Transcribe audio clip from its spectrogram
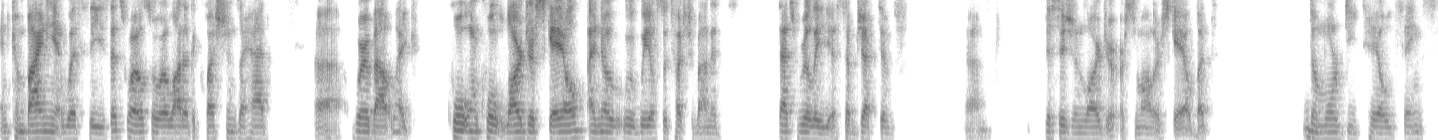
and combining it with these that's why also a lot of the questions i had uh, were about like quote unquote larger scale i know we also touched about it that's really a subjective um, decision larger or smaller scale but the more detailed things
